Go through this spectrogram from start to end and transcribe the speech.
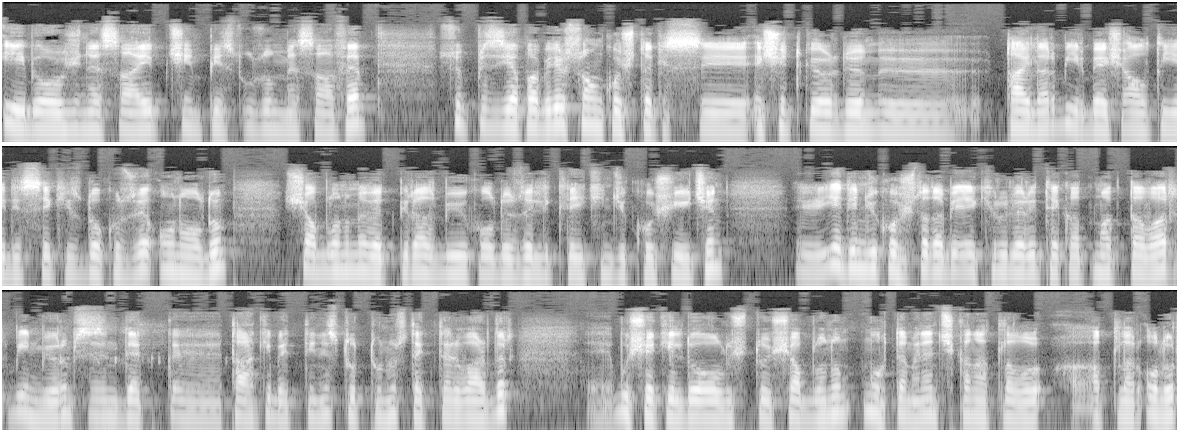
iyi bir orijine sahip çim pist uzun mesafe sürpriz yapabilir. Son koşudaki eşit gördüğüm e, taylar 1, 5, 6, 7, 8, 9 ve 10 oldu. Şablonum evet biraz büyük oldu özellikle ikinci koşu için. E, yedinci koşuda da bir ekürüleri tek atmakta var. Bilmiyorum sizin de e, takip ettiğiniz, tuttuğunuz tekler vardır. E, bu şekilde oluştu şablonum. Muhtemelen çıkan atlar, atlar olur.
